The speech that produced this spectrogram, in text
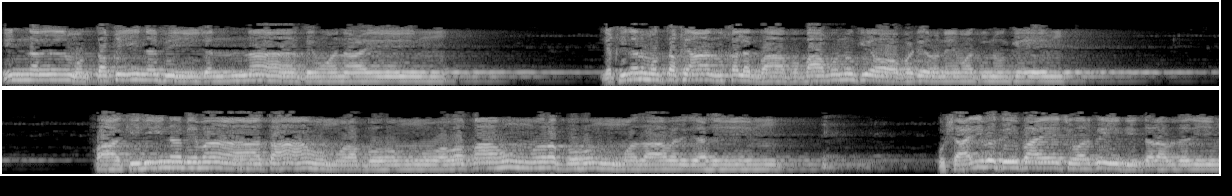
ان المتقین فی جنات و نعیم۔ یقیناً متقیان خلق باپ باغنو کی او بڑی نعمتنو کے فاكهين بما آتاهم ربهم ووقاهم ربهم وذاب الجحيم. خوشحالی بکی پائے، چور گئی دی طرف ددیم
